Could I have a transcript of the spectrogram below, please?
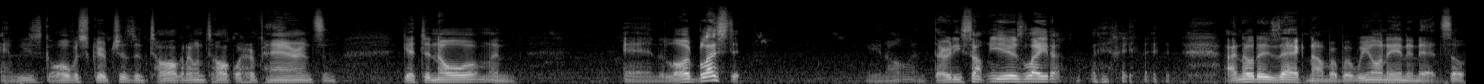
And we just go over scriptures and talk, and I'm going to talk with her parents and get to know them and and the Lord blessed it. You know, and 30 something years later, I know the exact number, but we on the internet. So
